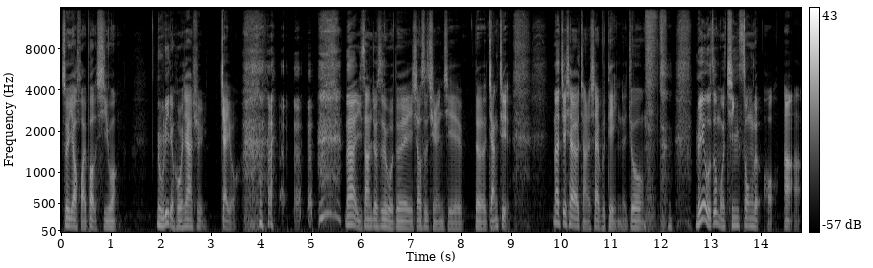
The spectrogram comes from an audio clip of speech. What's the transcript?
所以要怀抱着希望，努力的活下去，加油！那以上就是我对《消失情人节》的讲解。那接下来要讲的下一部电影呢，就 没有这么轻松了哦啊啊！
